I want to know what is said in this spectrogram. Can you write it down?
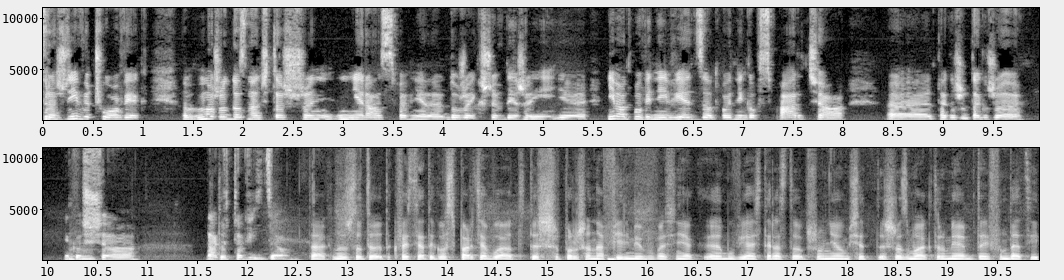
wrażliwy człowiek może doznać też nieraz pewnie dużej krzywdy, jeżeli nie ma odpowiedniej wiedzy, odpowiedniego wsparcia, także, także jakoś mhm tak to, to, widzę. Tak, no zresztą to, to kwestia tego wsparcia była też poruszona w filmie, bo właśnie jak e, mówiłaś teraz, to przypomniało mi się też rozmowa, którą miałem w tej fundacji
